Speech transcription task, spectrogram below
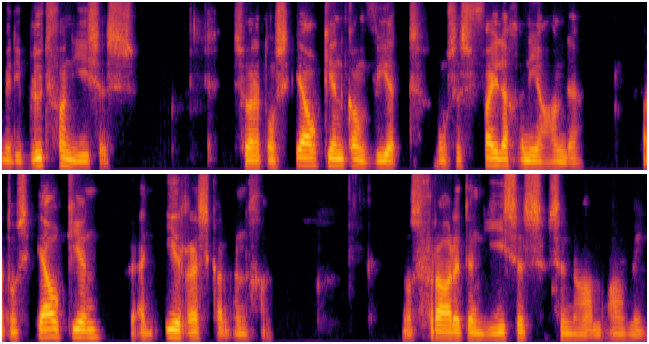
met die bloed van Jesus sodat ons elkeen kan weet ons is veilig in u hande. Dat ons elkeen in u rus kan ingaan. Ons vra dit in Jesus se naam. Amen.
